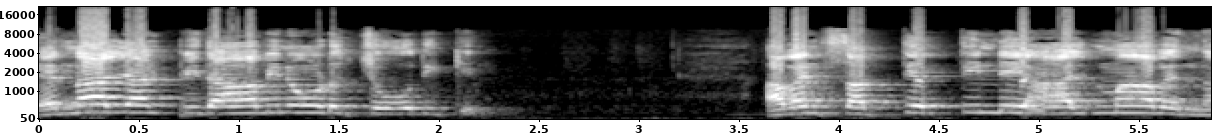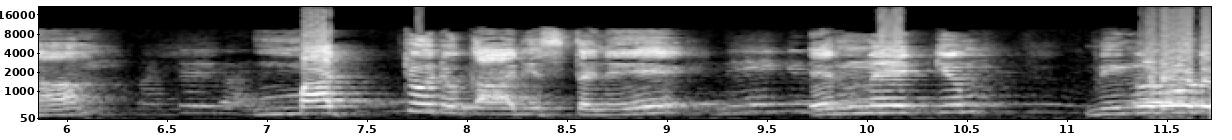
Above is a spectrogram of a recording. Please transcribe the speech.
എന്നാൽ ഞാൻ പിതാവിനോട് ചോദിക്കും അവൻ സത്യത്തിന്റെ ആത്മാവെന്ന മറ്റൊരു കാര്യസ്ഥനെ എന്നേക്കും എന്നേക്കും നിങ്ങളോട്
